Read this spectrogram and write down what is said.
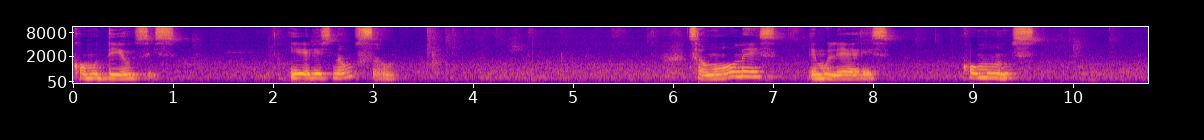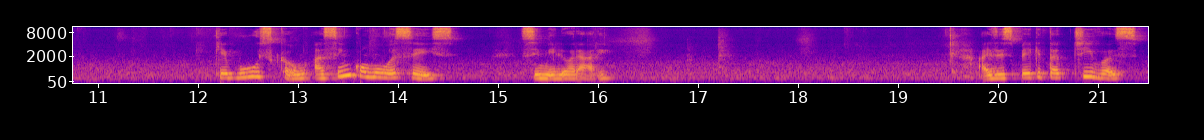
como deuses. E eles não são. São homens e mulheres comuns que buscam, assim como vocês, se melhorarem. As expectativas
